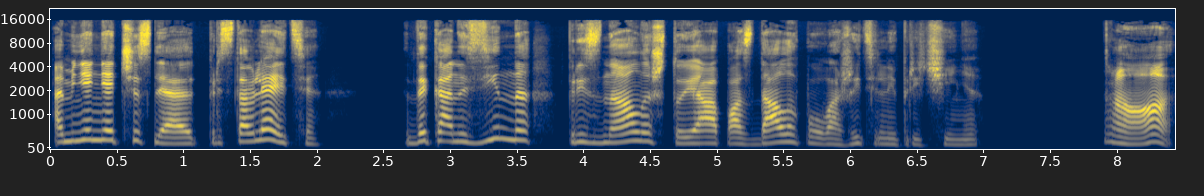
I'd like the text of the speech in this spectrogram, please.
А меня не отчисляют, представляете?» Декан Зинна признала, что я опоздала по уважительной причине. «А,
